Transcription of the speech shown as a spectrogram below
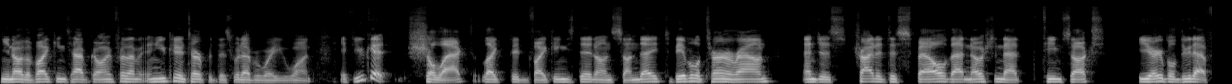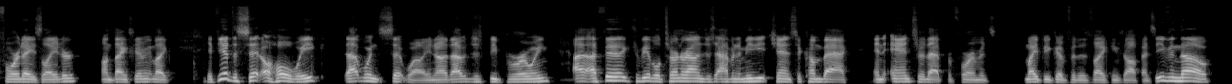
you know the Vikings have going for them, and you can interpret this whatever way you want. If you get shellacked like the Vikings did on Sunday, to be able to turn around and just try to dispel that notion that the team sucks, you're able to do that four days later on Thanksgiving. Like if you had to sit a whole week, that wouldn't sit well. You know, that would just be brewing. I, I feel like to be able to turn around and just have an immediate chance to come back and answer that performance might be good for this Vikings offense, even though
